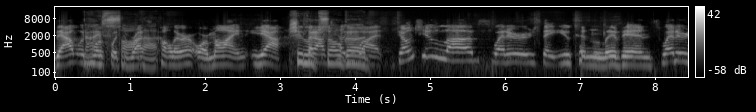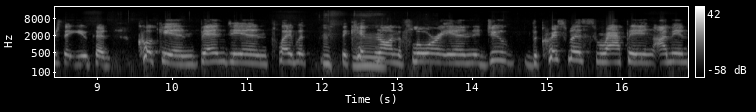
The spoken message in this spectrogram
That would I work with rust that. color or mine. Yeah. She looks so good. You what, don't you love sweaters that you can live in? Sweaters that you can cook in, bend in, play with mm-hmm. the kitten mm. on the floor in, do the Christmas wrapping. I mean,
